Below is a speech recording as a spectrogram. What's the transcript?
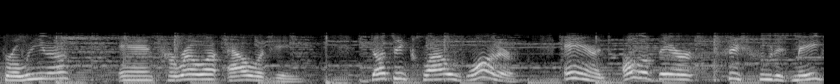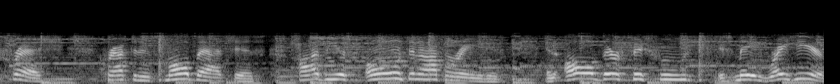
spirulina, and Chlorella algae. Doesn't cloud water. And all of their fish food is made fresh, crafted in small batches, hobbyist owned and operated. And all of their fish food is made right here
